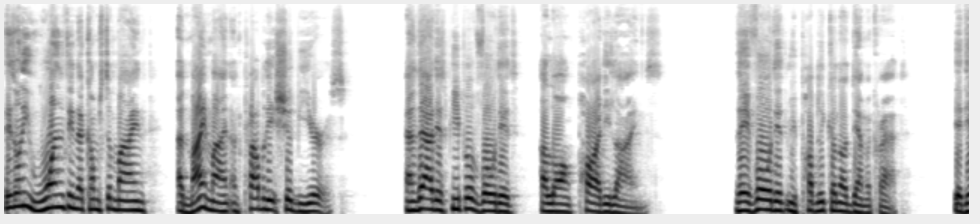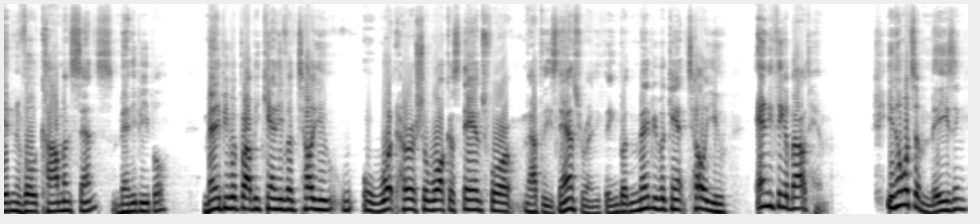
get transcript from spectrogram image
There's only one thing that comes to mind, in my mind, and probably it should be yours. And that is people voted along party lines. They voted Republican or Democrat. They didn't vote common sense, many people. Many people probably can't even tell you what Herschel Walker stands for. Not that he stands for anything, but many people can't tell you anything about him. You know what's amazing?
